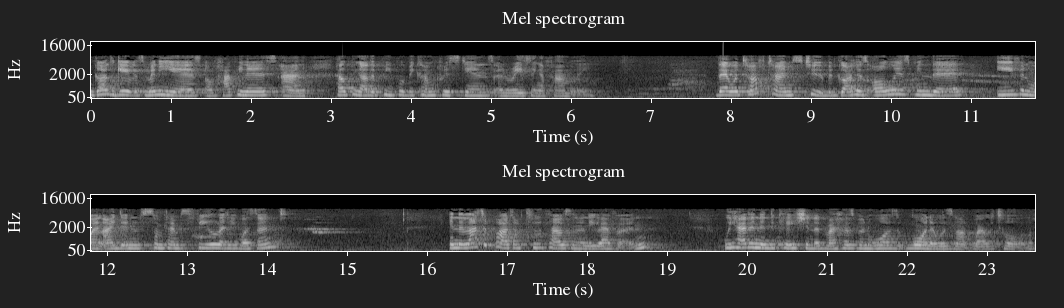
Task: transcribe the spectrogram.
God gave us many years of happiness and helping other people become Christians and raising a family. There were tough times too, but God has always been there, even when I didn't sometimes feel that He wasn't. In the latter part of 2011, we had an indication that my husband was, Warner was not well at all.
